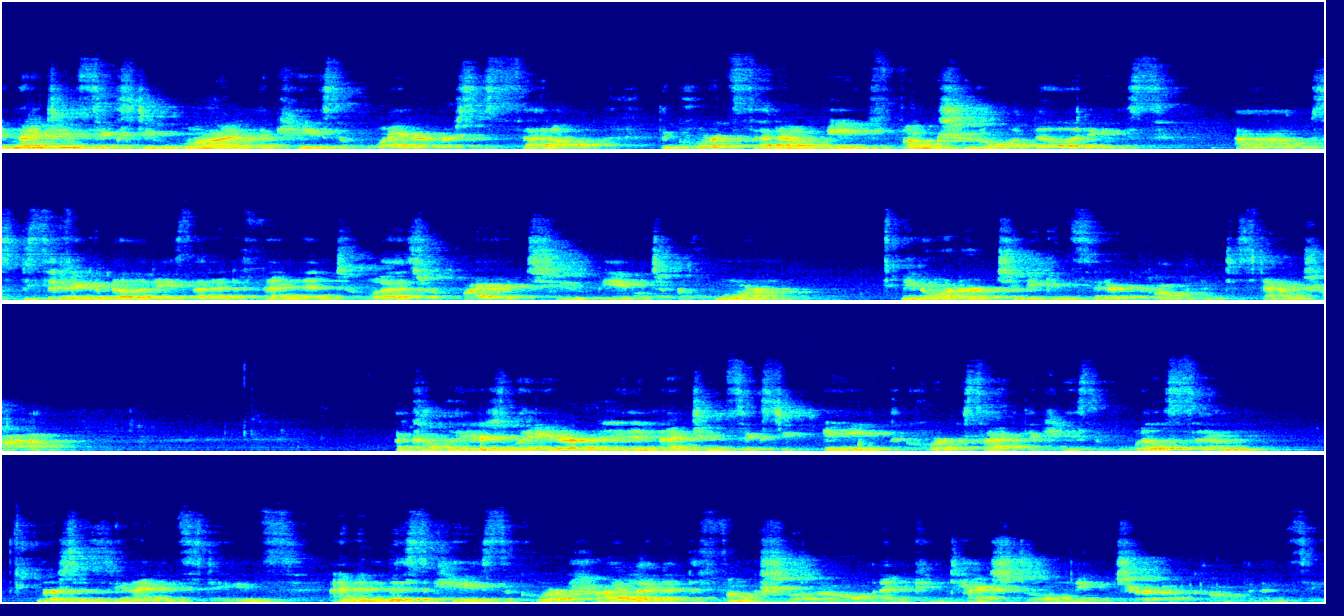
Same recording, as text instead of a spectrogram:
In 1961, the case of Wieter versus Settle, the court set out eight functional abilities, um, specific abilities that a defendant was required to be able to perform in order to be considered competent to stand trial. A couple of years later, in 1968, the court decided the case of Wilson versus the United States, and in this case, the court highlighted the functional and contextual nature of competency.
